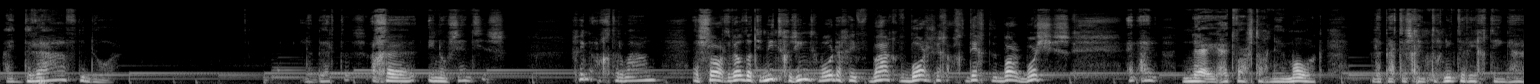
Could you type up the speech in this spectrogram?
Hij draafde door. Lebertus, ach, uh, Innocentius, ging achter hem aan en zorgde wel dat hij niet gezien geworden. Hij verborg zich achter dichte bosjes. En hij, nee, het was toch niet mogelijk. Lebettes ging toch niet de richting hè?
